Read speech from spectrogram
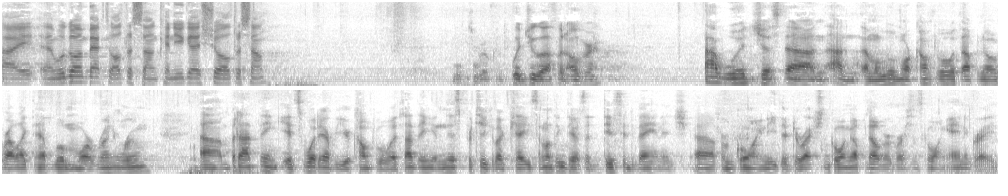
I, and we're going back to ultrasound. Can you guys show ultrasound? Would you go up and over? I would just, uh, I'm, I'm a little more comfortable with up and over. I like to have a little more running room. Um, but I think it's whatever you're comfortable with. I think in this particular case, I don't think there's a disadvantage uh, from going in either direction, going up and over versus going antegrade.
